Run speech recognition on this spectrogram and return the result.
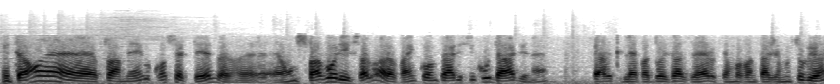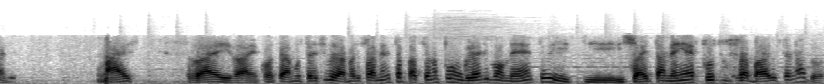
Então, é, o Flamengo, com certeza, é, é, um dos favoritos. Agora, vai encontrar dificuldade, né? Claro que leva 2 a 0 tem uma vantagem muito grande, mas vai, vai encontrar muita dificuldade. Mas o Flamengo está passando por um grande momento e, e isso aí também é fruto do trabalho do treinador.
